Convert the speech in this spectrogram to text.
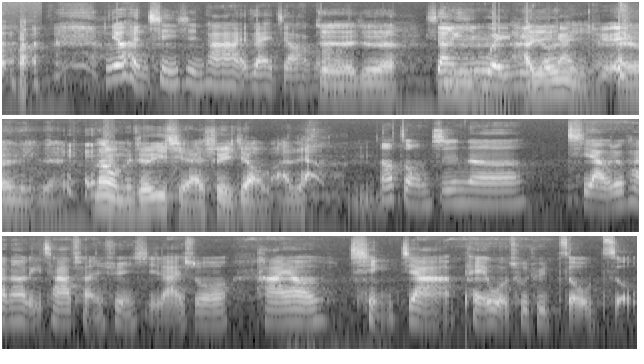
你有很庆幸他还在家吗？对对，就是相依为命的还有你，还有你对，那我们就一起来睡觉吧，这样。然后总之呢，起来我就看到李差传讯息来说，他要请假陪我出去走走。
